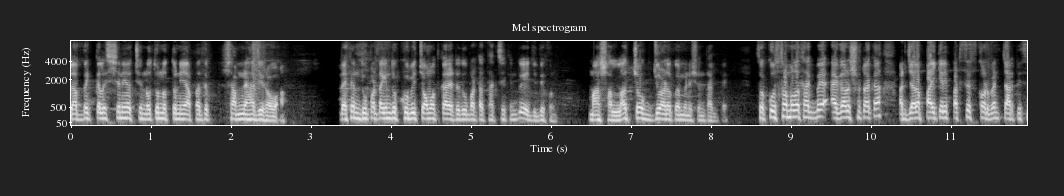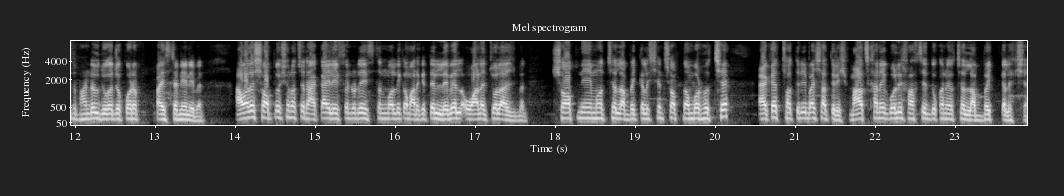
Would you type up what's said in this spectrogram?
লাভবিক কালেকশনই হচ্ছে নতুন নতুন নিয়ে আপনাদের সামনে হাজির হওয়া। দেখেন, দুপাট্টা কিন্তু খুবই চমৎকার একটা দুপাট্টা থাকছে কিন্তু এই যে দেখুন মাশাল্লাহ চোখ জোড়ানো কম্বিনেশন থাকবে। তো কুস্তা থাকবে এগারোশো টাকা। আর যারা পাইকারি পার্চেস করবেন, চার পিসের ভান্ডেল যোগাযোগ করে প্রাইসটা নিয়ে নেবেন। আমাদের শপ লোকেশন হচ্ছে ঢাকা এলিফেন্ট রোডে ইস্তান মল্লিকা মার্কেটের লেভেল ওয়ানে চলে আসবেন। শপ নেম হচ্ছে লাভবাইক কালেকশন শপ নম্বর হচ্ছে এক এক ছত্রিশ বাই সাতত্রিশ মাঝখানে গলির ফার্স্টের দোকানে হচ্ছে লাভবাইক কালেকশন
